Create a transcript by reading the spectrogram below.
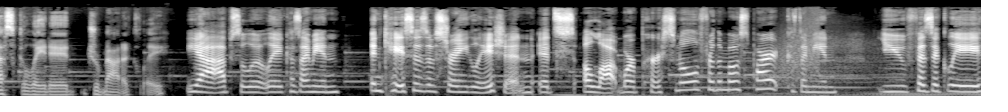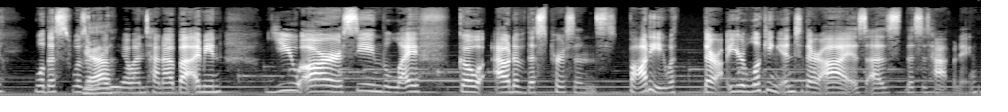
escalated dramatically. Yeah, absolutely. Because I mean, in cases of strangulation, it's a lot more personal for the most part. Because I mean, you physically, well, this was Yeah. a radio antenna, but I mean, you are seeing the life go out of this person's body with their, you're looking into their eyes as this is happening.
